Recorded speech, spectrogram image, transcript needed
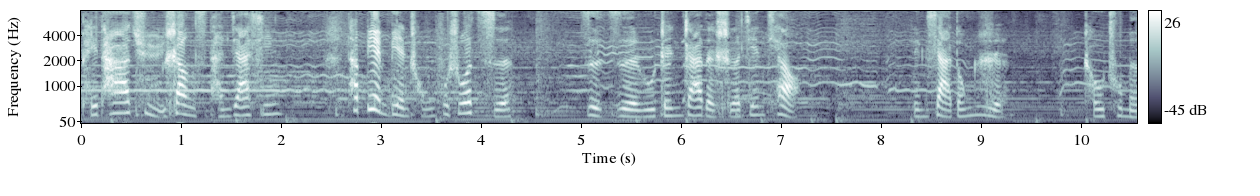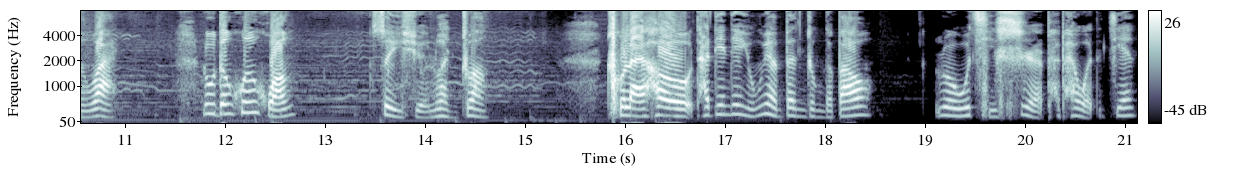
陪他去与上司谈加薪，他遍遍重复说辞，字字如针扎的舌尖跳。零下冬日，抽出门外，路灯昏黄，碎雪乱撞。出来后，他掂掂永远笨重的包，若无其事拍拍我的肩，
